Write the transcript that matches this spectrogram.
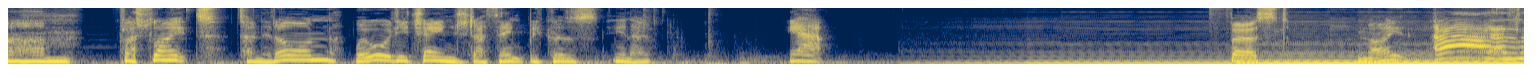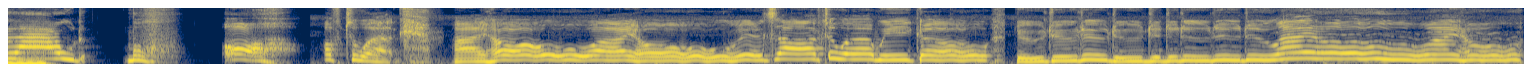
Um, flashlight, turn it on. We're already changed, I think, because, you know... Yeah. First night. Ah, that's loud! Oh, off to work. I ho, I ho, it's off to work we go. Do do do do do do do do do. I ho, I ho,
